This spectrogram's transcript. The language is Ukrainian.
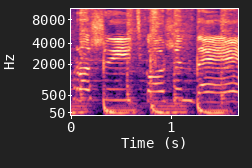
прожить кожен день.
